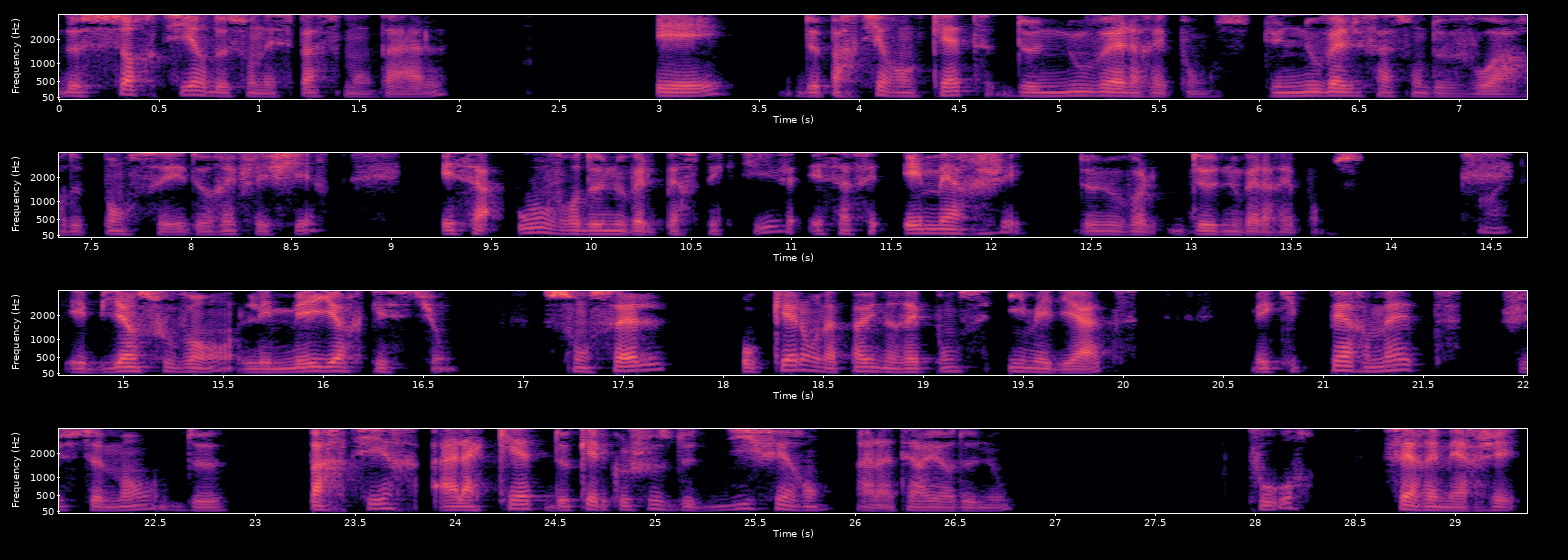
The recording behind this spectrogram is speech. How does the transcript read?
de sortir de son espace mental et de partir en quête de nouvelles réponses, d'une nouvelle façon de voir, de penser, de réfléchir, et ça ouvre de nouvelles perspectives et ça fait émerger de, nouvelles réponses. Et bien souvent, les meilleures questions sont celles auxquelles on n'a pas une réponse immédiate, mais qui permettent justement de partir à la quête de quelque chose de différent à l'intérieur de nous pour faire émerger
